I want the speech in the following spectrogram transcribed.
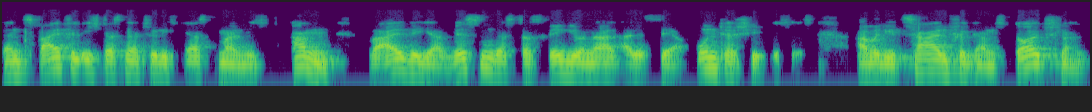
dann zweifle ich das natürlich erstmal nicht an, weil wir ja wissen, dass das regional alles sehr unterschiedlich ist. Aber die Zahlen für ganz Deutschland,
